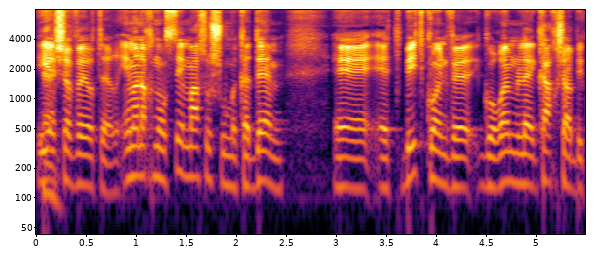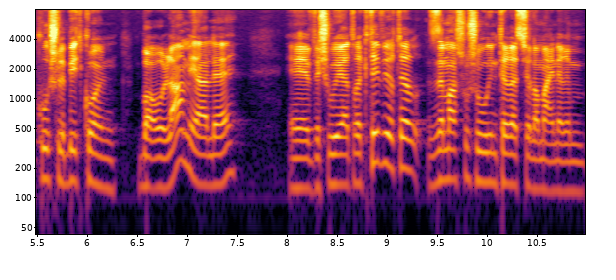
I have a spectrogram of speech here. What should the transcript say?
יהיה שווה יותר. אם אנחנו עושים משהו שהוא מקדם את ביטקוין וגורם לכך שהביקוש לביטקוין בעולם יעלה, ושהוא יהיה אטרקטיבי יותר, זה משהו שהוא אינטרס של המיינרים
